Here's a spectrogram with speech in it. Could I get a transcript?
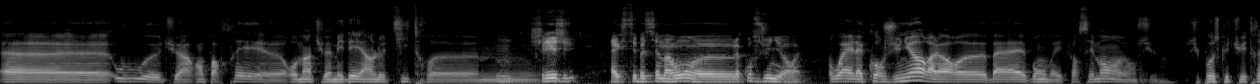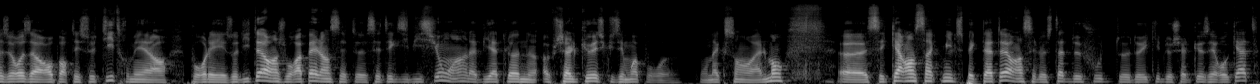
Euh, où euh, tu as remporté, euh, Romain, tu vas m'aider, hein, le titre. Mmh. Chez avec Sébastien Marron, la course junior. Ouais. ouais, la course junior. Alors, bah, bon, bah, forcément, on suppose que tu es très heureuse d'avoir remporté ce titre, mais alors pour les auditeurs, hein, je vous rappelle hein, cette, cette, exhibition, hein, la biathlon of Schalke, excusez-moi pour mon accent allemand, c'est 45 000 spectateurs, c'est le stade de foot de l'équipe de Schalke 04.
